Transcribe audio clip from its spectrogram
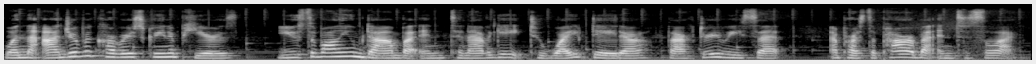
When the Android recovery screen appears, use the volume down button to navigate to wipe data, factory reset, and press the power button to select.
